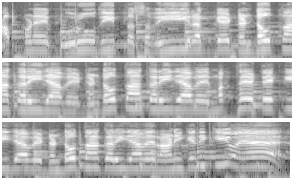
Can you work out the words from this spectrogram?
ਆਪਣੇ ਗੁਰੂ ਦੀ ਤਸਵੀਰ ਅੱਗੇ ਡੰਡੌਤਾਂ ਕਰੀ ਜਾਵੇ, ਡੰਡੌਤਾਂ ਕਰੀ ਜਾਵੇ, ਮੱਥੇ ਟੇਕੀ ਜਾਵੇ, ਡੰਡੌਤਾਂ ਕਰੀ ਜਾਵੇ। ਰਾਣੀ ਕਹਿੰਦੀ, ਕੀ ਹੋਇਆ?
